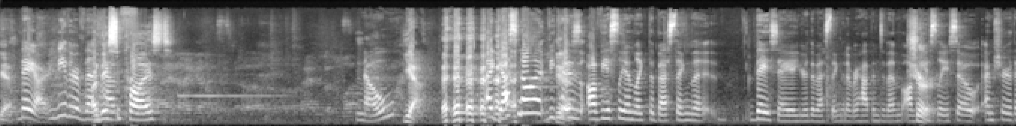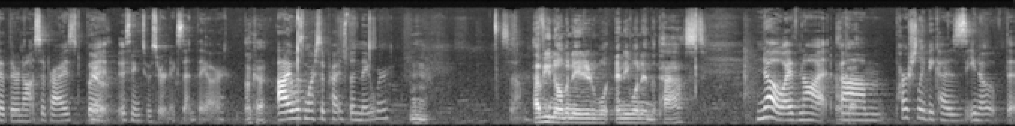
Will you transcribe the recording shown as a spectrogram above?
Yeah. They are. Neither of them Are they have- surprised? No. Yeah. I guess not, because obviously I'm like the best thing that they say you're the best thing that ever happened to them, Sure. obviously. So I'm sure that they're not surprised, but Yeah. I think to a certain extent they are. Okay. I was more surprised than they were. Mm-hmm. So Have you nominated anyone in the past? no, I've not. Okay. Um, partially because you know the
